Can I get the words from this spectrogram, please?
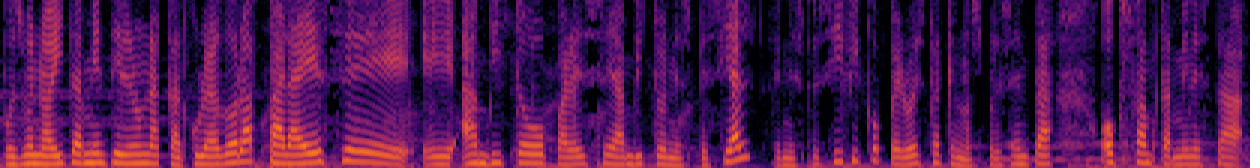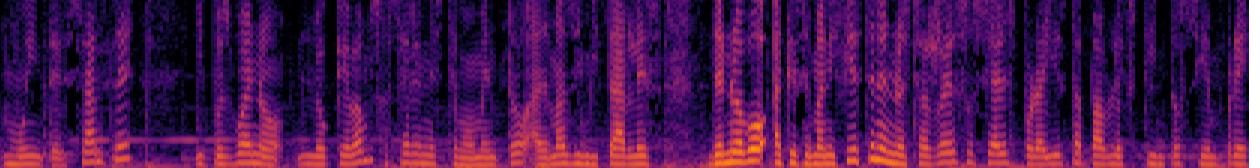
pues bueno, ahí también tienen una calculadora para ese eh, ámbito, para ese ámbito en especial, en específico, pero esta que nos presenta Oxfam también está muy interesante. Y pues bueno, lo que vamos a hacer en este momento, además de invitarles de nuevo a que se manifiesten en nuestras redes sociales, por ahí está Pablo Extinto, siempre,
